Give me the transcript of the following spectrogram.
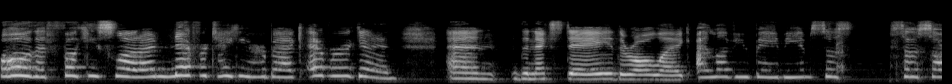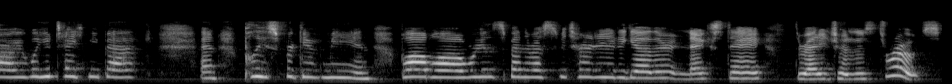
oh, that fucking slut, I'm never taking her back ever again. And the next day, they're all like, I love you, baby, I'm so so sorry, will you take me back? And please forgive me, and blah blah, we're gonna spend the rest of eternity together. And next day, they're at each other's throats,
